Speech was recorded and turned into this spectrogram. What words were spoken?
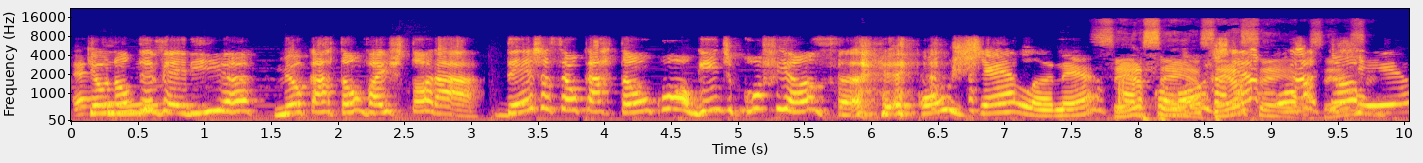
é que eu não isso. deveria, meu cartão vai estourar. Deixa seu cartão com alguém de confiança. Congela, né? Sem a senha, sem a senha.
